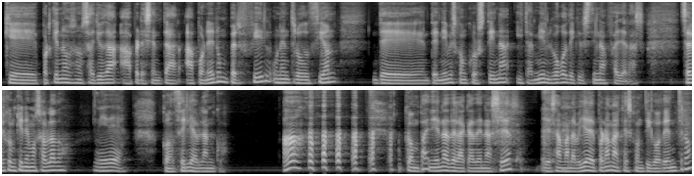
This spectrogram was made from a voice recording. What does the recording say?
que por qué no nos ayuda a presentar, a poner un perfil, una introducción de, de Nieves con Cristina y también luego de Cristina Fallarás. ¿Sabes con quién hemos hablado? Ni idea. Con Celia Blanco, Ah, compañera de la cadena SER, de esa maravilla de programa que es Contigo Dentro,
